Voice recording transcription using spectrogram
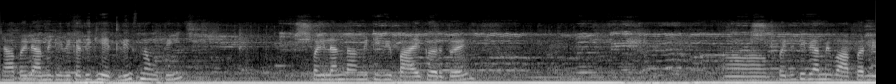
ह्या पहिले आम्ही टी व्ही कधी घेतलीच नव्हती. पहिल्यांदा आम्ही टी व्ही बाय करतो आहे पहिली टी व्ही आम्ही वापरली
